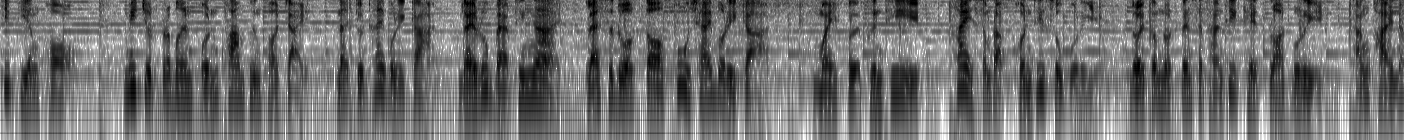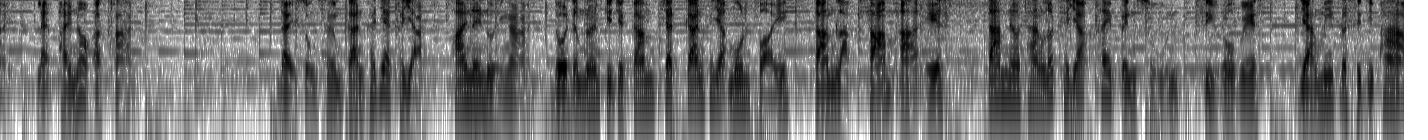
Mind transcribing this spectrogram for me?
ที่เพียงพอ มีจุดประเมินผลความพึงพอใจ ณจุดให้บริการ ในรูปแบบที่ง่าย และสะดวกต่อผู้ใช้บริการ ไม่เปิดพื้นที่ ให้สำหรับคนที่สูบบุหรี่ โดยกำหนดเป็นสถานที่เขตปลอดบุหรี่ทั้งภายในและภายนอกอาคาร ได้ส่งเสริมการคัดแยกขยะ ภายในหน่วยงาน โดยดำเนินกิจกรรมจัดการขยะมูลฝอย ตามหลัก 3RS ตามแนวทางลดขยะให้เป็นศูนย์ Zero Waste อย่างมีประสิทธิภาพ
